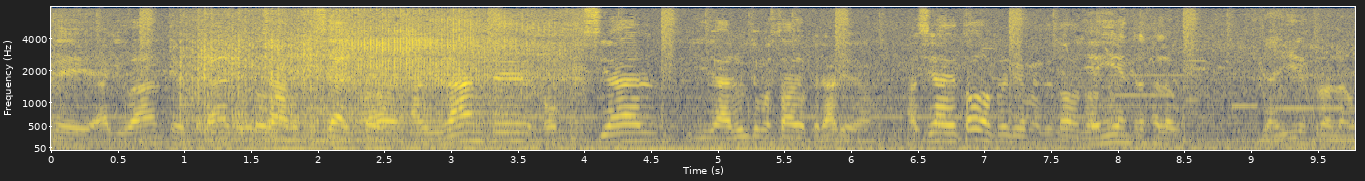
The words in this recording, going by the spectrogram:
de ayudante, operario, todo, Exacto. oficial, todo. Ayudante, oficial y al último estaba de operario. ya. Hacía de todo prácticamente, todo. Y todo. ahí entras a la U. Y ahí entró a la U.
